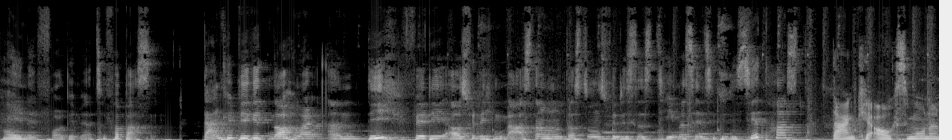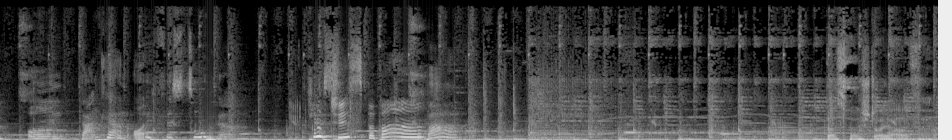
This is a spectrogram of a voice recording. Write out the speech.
keine Folge mehr zu verpassen. Danke Birgit nochmal an dich für die ausführlichen Maßnahmen und dass du uns für dieses Thema sensibilisiert hast. Danke auch, Simone. Und danke an euch fürs Zuhören. Tschüss. Tschüss, baba. Baba. Das war Steueraffe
